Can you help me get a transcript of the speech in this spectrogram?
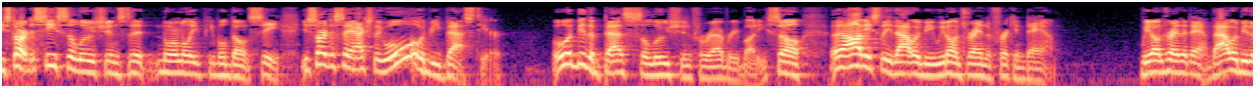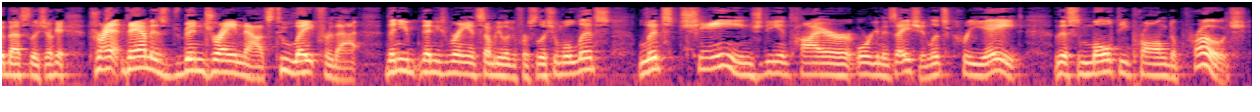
you start to see solutions that normally people don't see. You start to say, actually, well, what would be best here? What would be the best solution for everybody? So uh, obviously that would be we don't drain the frickin' dam. We don't drain the dam. That would be the best solution. Okay, dra- dam has been drained now. It's too late for that. Then you then you bring in somebody looking for a solution. Well, let's let's change the entire organization. Let's create this multi-pronged approach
